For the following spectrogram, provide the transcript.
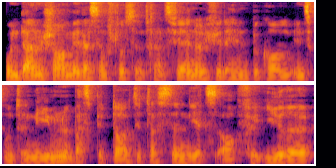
Und dann schauen wir, dass am Schluss den Transfer natürlich wieder hinbekommen ins Unternehmen. Was bedeutet das denn jetzt auch für Ihre,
